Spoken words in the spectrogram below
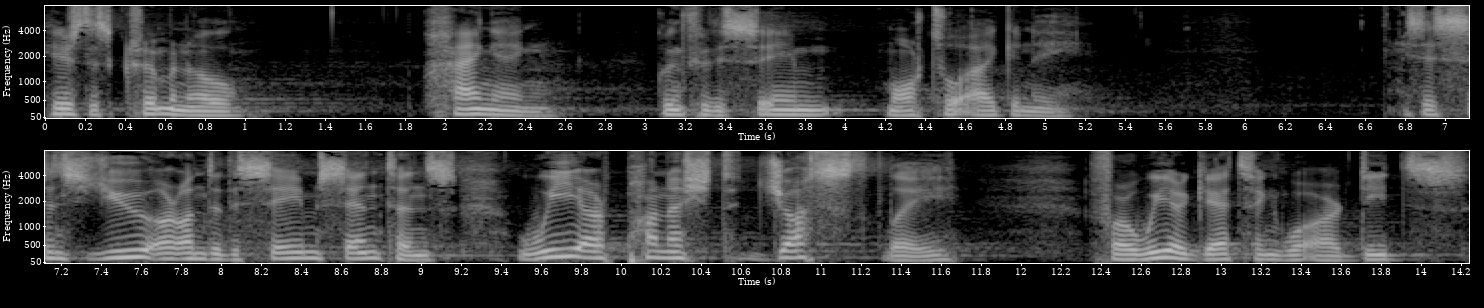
Here's this criminal hanging, going through the same mortal agony. He says, Since you are under the same sentence, we are punished justly, for we are getting what our deeds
